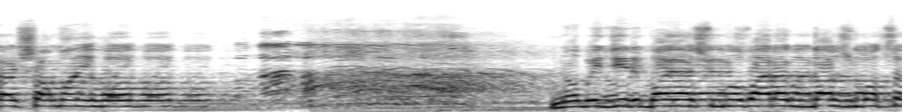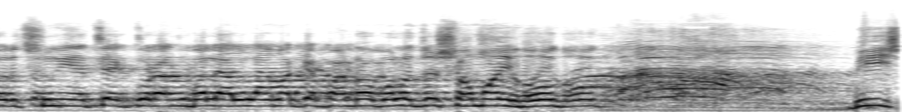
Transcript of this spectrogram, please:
কয় সময় হোক। নবীজির বয়স মোবারক দশ বছর ছুঁয়েছে, কোরআন বলে, আল্লাহ আমাকে পাঠাও, বলো যে সময় হোক। বিশ,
